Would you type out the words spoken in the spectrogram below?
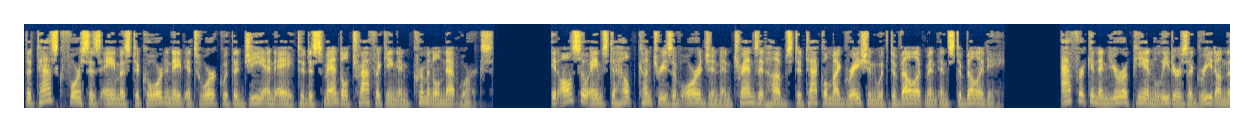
The task force's aim is to coordinate its work with the GNA to dismantle trafficking and criminal networks. It also aims to help countries of origin and transit hubs to tackle migration with development and stability. African and European leaders agreed on the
